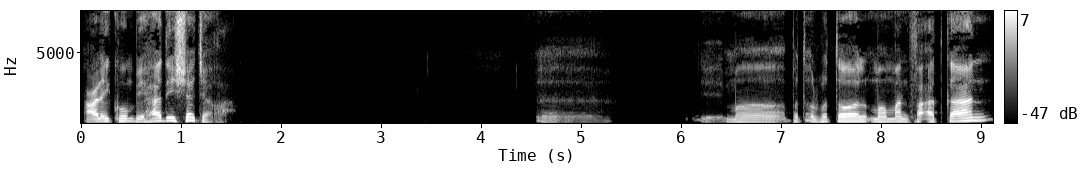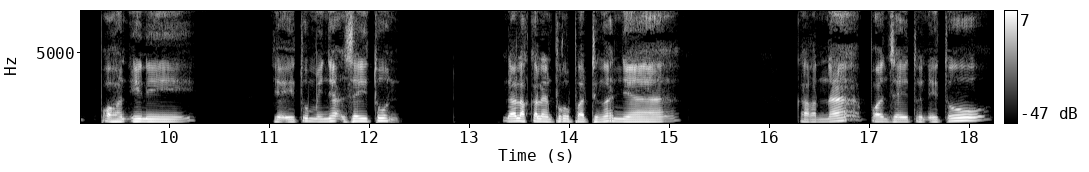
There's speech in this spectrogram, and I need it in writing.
alaikum bihadi syajara. Eh, betul-betul memanfaatkan pohon ini yaitu minyak zaitun. Tidaklah kalian berubah dengannya karena pohon zaitun itu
